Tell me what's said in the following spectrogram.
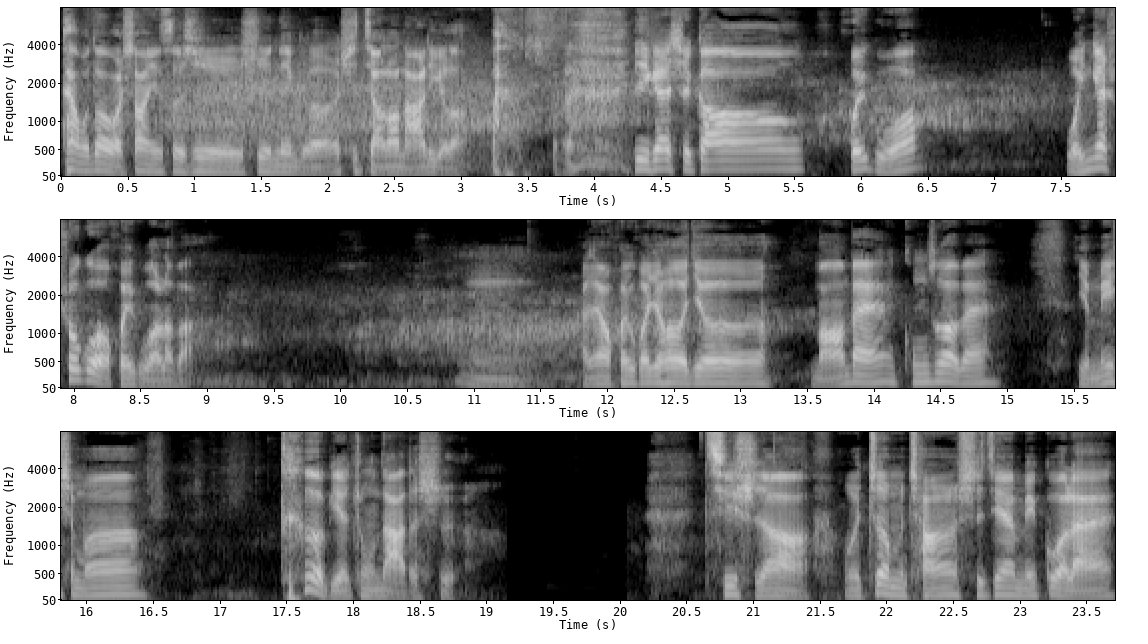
看不到，我上一次是是那个是讲到哪里了？应该是刚回国，我应该说过回国了吧？嗯，反正回国之后就忙呗，工作呗，也没什么特别重大的事。其实啊，我这么长时间没过来，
